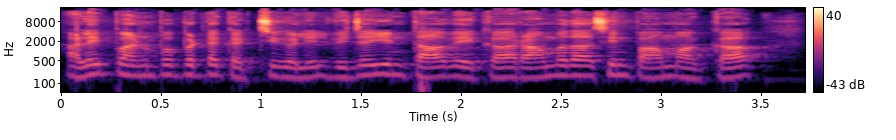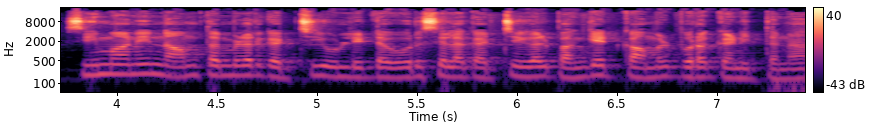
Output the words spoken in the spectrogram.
அழைப்பு அனுப்பப்பட்ட கட்சிகளில் விஜயின் தாவேகா ராமதாஸின் பாமக சீமானின் நாம் தமிழர் கட்சி உள்ளிட்ட ஒரு சில கட்சிகள் பங்கேற்காமல் புறக்கணித்தன.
